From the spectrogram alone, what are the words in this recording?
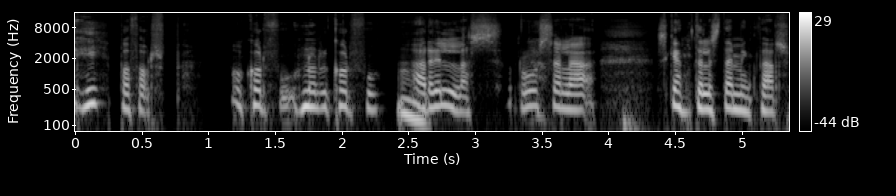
Hippaþorp á Korfu, eru Korfu mm. Arillas, rosalega skemmtileg stemming þar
